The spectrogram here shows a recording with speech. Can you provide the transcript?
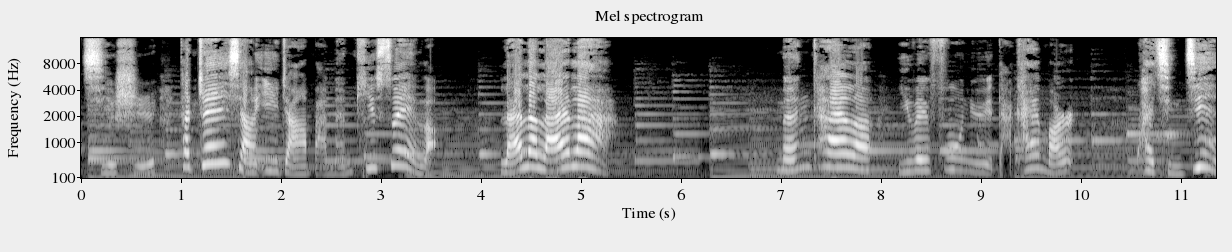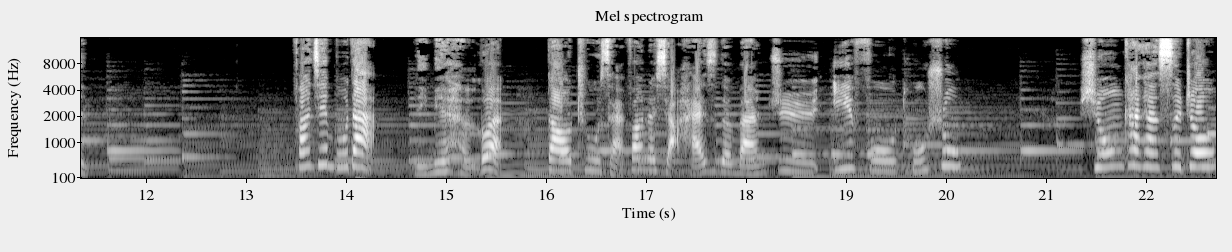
其实他真想一掌把门劈碎了。来了来啦！门开了，一位妇女打开门儿。快请进。房间不大，里面很乱，到处散放着小孩子的玩具、衣服、图书。熊看看四周，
